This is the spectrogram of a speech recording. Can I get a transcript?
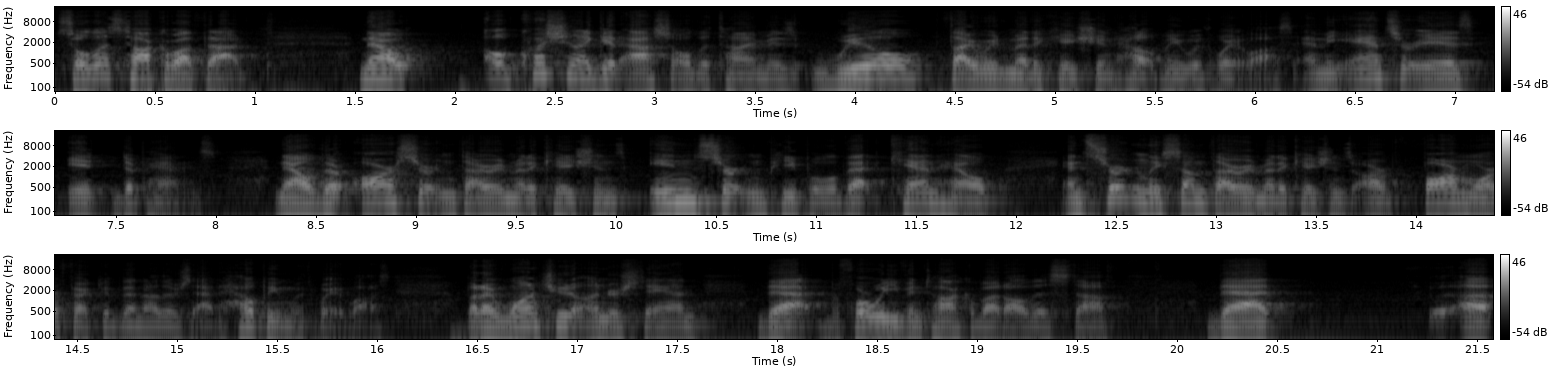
So let's talk about that. Now, a question I get asked all the time is, will thyroid medication help me with weight loss? And the answer is, it depends. Now, there are certain thyroid medications in certain people that can help, and certainly some thyroid medications are far more effective than others at helping with weight loss. But I want you to understand that before we even talk about all this stuff, that uh,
